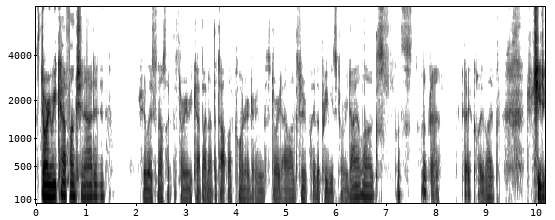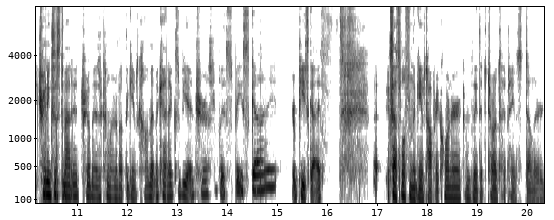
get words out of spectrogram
Story recap function added. Tribulation now select the story recap button at the top left corner during the story dialogues to replay the previous story dialogues. That's okay. Dice quality life. Strategic training system added. Trailblazer can learn about the game's combat mechanics via interest. Replace space guide or peace guide. Accessible from the game's top right corner. Complete the tutorial to obtain Stellar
